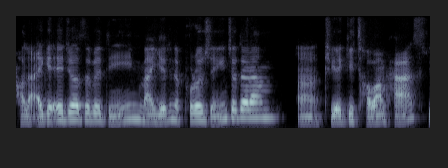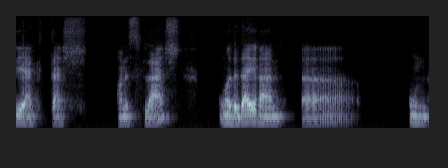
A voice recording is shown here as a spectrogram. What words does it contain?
حالا اگه اجازه بدین من یه دونه پروژه اینجا دارم توی گیت هم هست ریاکت داش آن سپلش اومده دقیقا اون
